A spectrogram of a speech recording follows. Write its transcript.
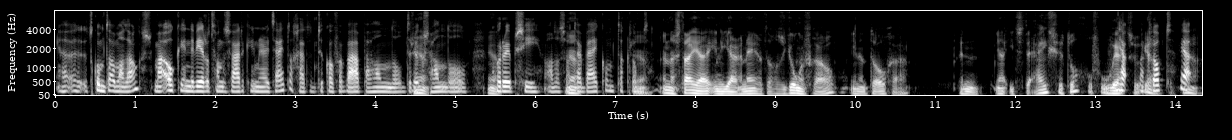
Uh, het komt allemaal langs. Maar ook in de wereld van de zware criminaliteit. Dan gaat het natuurlijk over wapenhandel, drugshandel, ja. corruptie. Alles wat ja. daarbij komt, dat klopt. En dan sta jij in de jaren negentig als jonge vrouw in een toga. En ja, iets te eisen, toch? Of hoe werkt ja, dat klopt. Ja.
